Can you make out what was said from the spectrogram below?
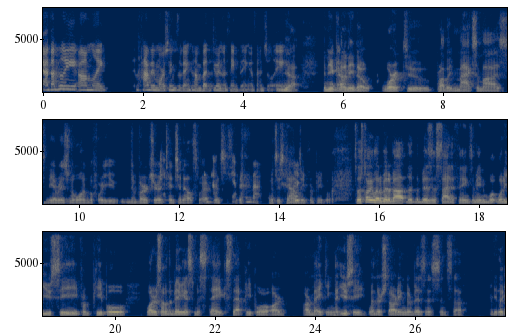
yeah. definitely um like having more streams of income, but doing the same thing essentially. Yeah. And you kind of need to work to probably maximize the original one before you divert your attention elsewhere, Exactly. which Yeah, exactly. which is challenging for people. So let's talk a little bit about the, the business side of things. I mean, what, what do you see from people? What are some of the biggest mistakes that people are are making that you see when they're starting their business and stuff? You look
